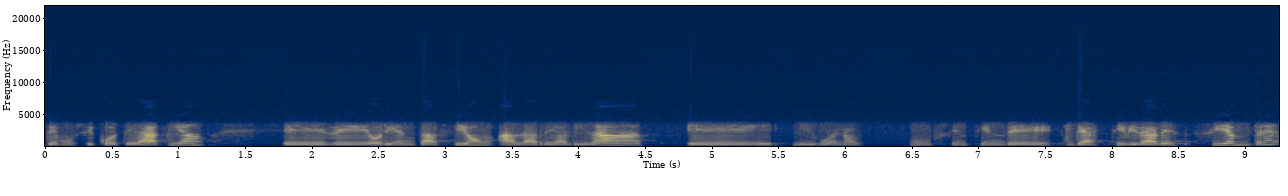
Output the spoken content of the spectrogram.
de musicoterapia, eh, de orientación a la realidad eh, y bueno, un sinfín de, de actividades siempre.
